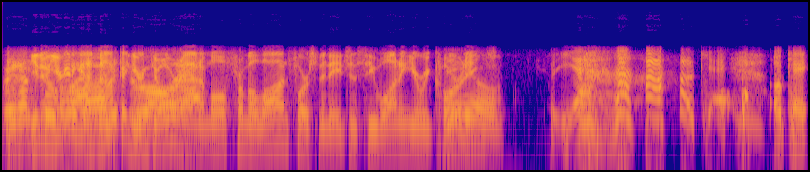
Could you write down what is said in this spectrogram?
Reed, You know, you're gonna get a knock on your door, that. animal, from a law enforcement agency wanting your recordings. Damn. Yeah. okay. Okay.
